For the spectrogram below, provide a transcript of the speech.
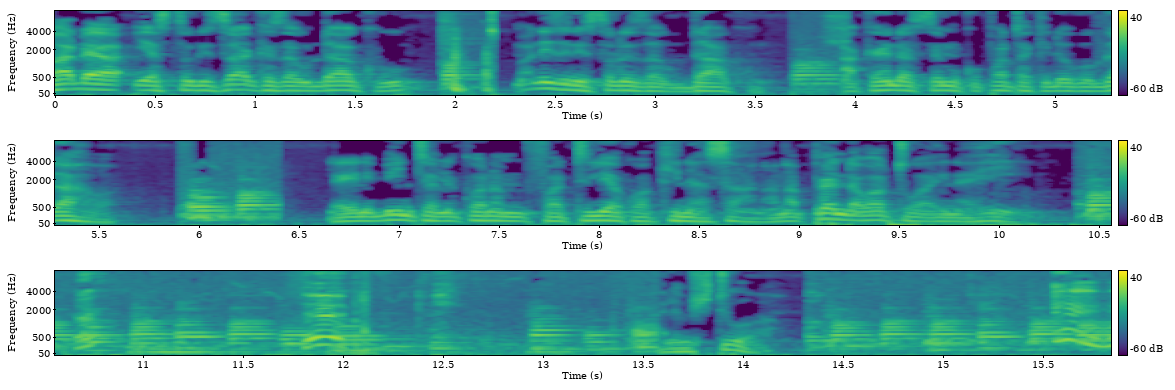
baada ya stori zake za udaku, maana hizi ni stori za udaku, akaenda sehemu kupata kidogo gawa lakini binti alikuwa anamfuatilia kwa kina sana. Anapenda watu wa aina hii eh? Alimshtua. Hmm.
